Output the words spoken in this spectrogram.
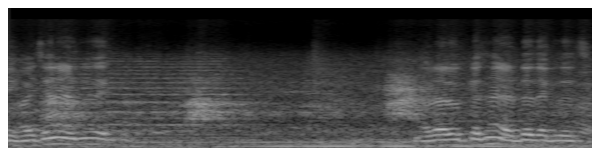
એ હોય છે ને અર્ધદગ્ધ બધા લોકો છે ને અર્ધદગ્ધ છે.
